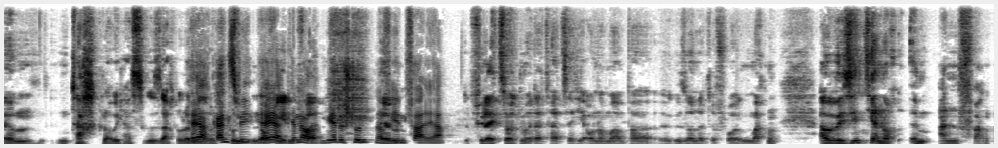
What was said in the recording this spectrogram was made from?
ähm, ein Tag, glaube ich, hast du gesagt, oder? Ja, ganz Stunden viel, ja, ja, genau, Fall. mehrere Stunden auf ähm, jeden Fall, ja. Vielleicht sollten wir da tatsächlich auch noch mal ein paar äh, gesonderte Folgen machen. Aber wir sind ja noch im Anfang.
